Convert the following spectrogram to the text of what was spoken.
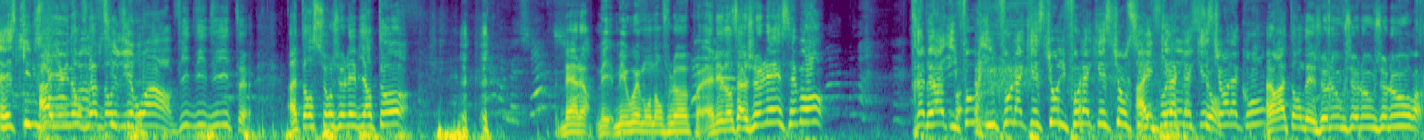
Est-ce qu'ils Ah, il y a une enveloppe dans le tiroir. Vite, vite, vite. Attention, je l'ai bientôt. Mais alors, mais, mais où est mon enveloppe? Elle est dans un gelé, c'est bon? Très bien, il faut, il faut la question, il faut la question, Ah, Cyril. il faut la est question. la question à la con Alors attendez, je l'ouvre, je l'ouvre, je l'ouvre.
